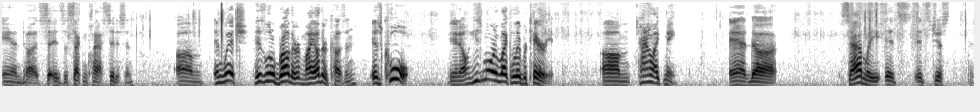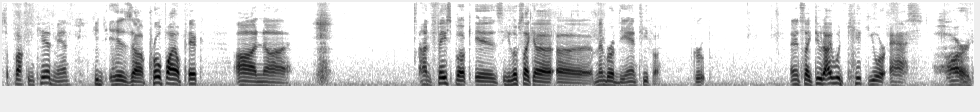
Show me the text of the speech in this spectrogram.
and uh, is a second class citizen um, in which his little brother, my other cousin, is cool. You know, he's more like a libertarian, um, kind of like me. And uh, sadly, it's it's just this fucking kid, man. He his uh, profile pic on uh, on Facebook is he looks like a, a member of the Antifa group, and it's like, dude, I would kick your ass hard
